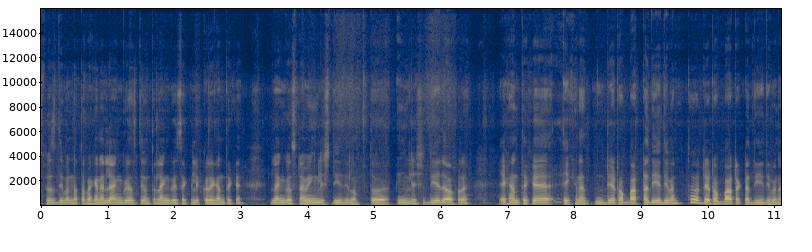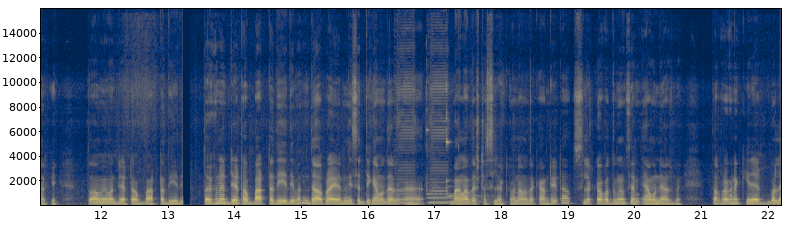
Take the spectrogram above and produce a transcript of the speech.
স্পেস দিবেন না। তারপর এখানে ল্যাঙ্গুয়েজ দিবেন। তো ল্যাঙ্গুয়েজে ক্লিক করে এখান থেকে ল্যাঙ্গুয়েজটা আমি ইংলিশ দিয়ে দিলাম। তো ইংলিশ দিয়ে দেওয়ার পরে এখান থেকে এখানে ডেট অফ বার্থটা দিয়ে দিবেন। তো ডেট অফ বার্থ একটা দিয়ে দিবেন আর কি। তো আমি আমার ডেট অফ বার্থটা দিয়ে তো এখানে ডেট অফ বার্থটা দিয়ে দিবেন, দেওয়ার পরে নিচের দিকে আমাদের বাংলাদেশটা সিলেক্ট করবেন, আমাদের কান্ট্রিটা সিলেক্ট করার পর দেখবেন সেম এমনই আসবে। তারপর ওখানে ক্রিয়েট বলে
